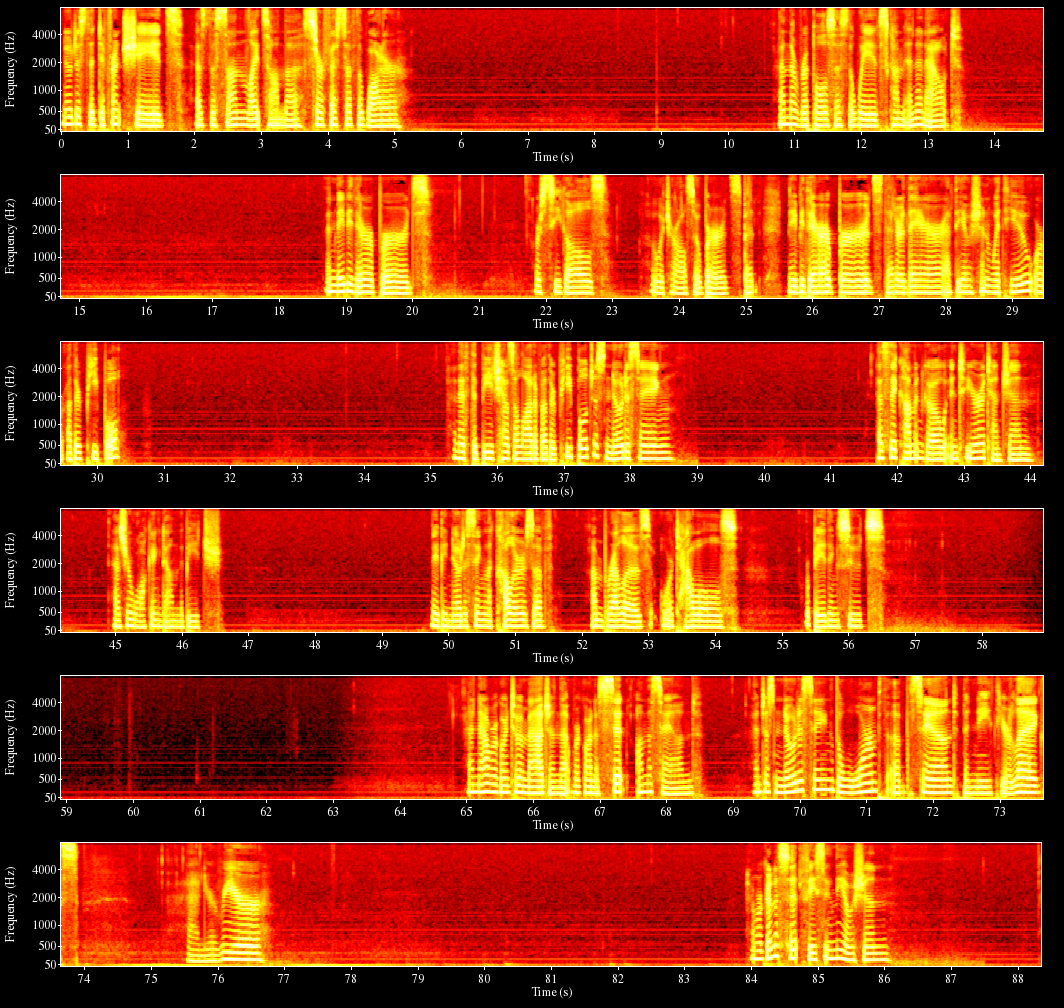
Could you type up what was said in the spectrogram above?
Notice the different shades as the sun lights on the surface of the water. And the ripples as the waves come in and out. And maybe there are birds or seagulls which are also birds, but maybe there are birds that are there at the ocean with you or other people. And if the beach has a lot of other people, just noticing as they come and go into your attention as you're walking down the beach. Maybe noticing the colors of umbrellas or towels or bathing suits. And now we're going to imagine that we're going to sit on the sand and just noticing the warmth of the sand beneath your legs and your rear And we're going to sit facing the ocean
